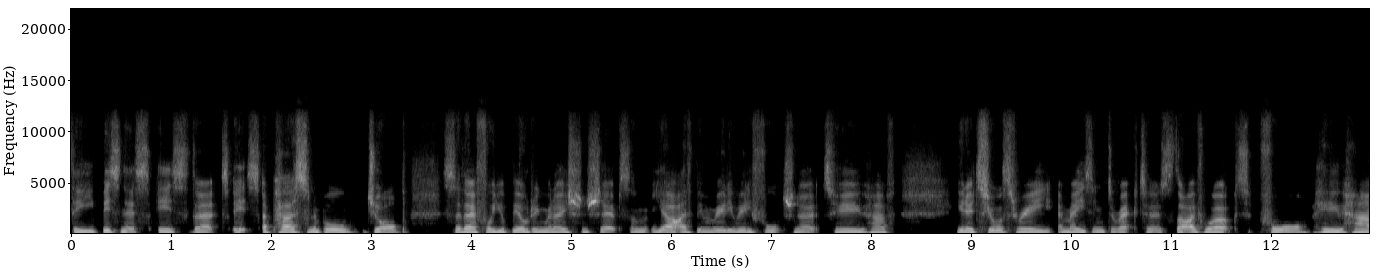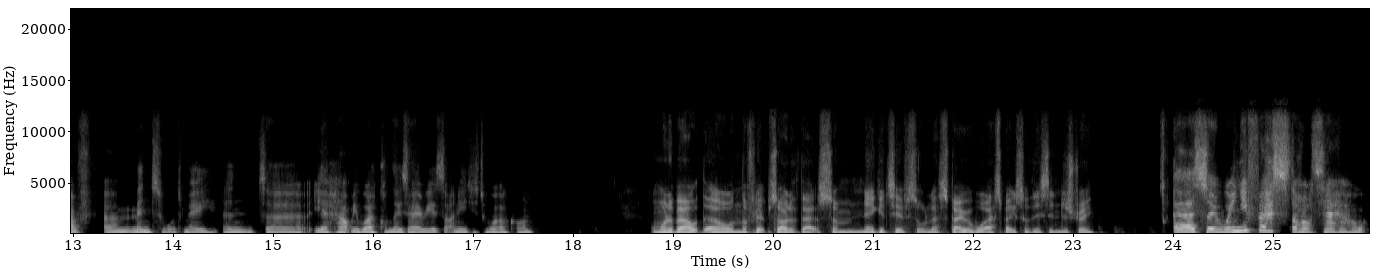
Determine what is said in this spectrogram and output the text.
the business is that it's a personable job. So therefore you're building relationships. And yeah I've been really really fortunate to have you know two or three amazing directors that I've worked for who have um, mentored me and uh, yeah helped me work on those areas that I needed to work on. And what about uh, on the flip side of that, some negatives or less favorable aspects of this industry? Uh, so when you first start out,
